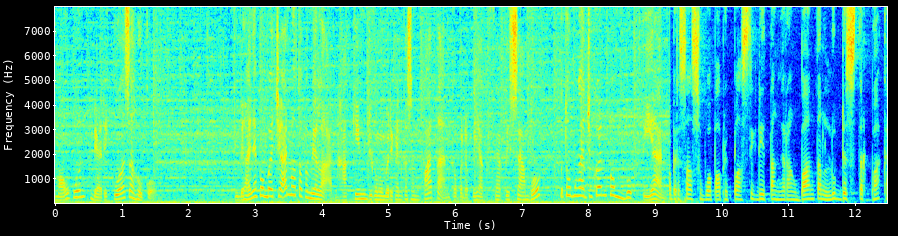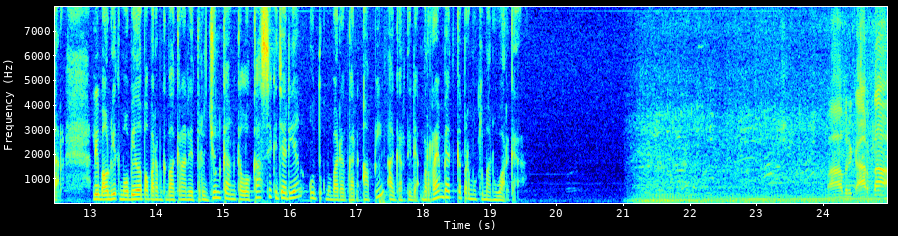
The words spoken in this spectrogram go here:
maupun dari kuasa hukum. Tidak hanya pembacaan nota pembelaan, hakim juga memberikan kesempatan kepada pihak Verdi Sambo untuk mengajukan pembuktian. Pemirsa sebuah pabrik plastik di Tangerang, Banten ludes terbakar. Lima unit mobil pemadam kebakaran diterjunkan ke lokasi kejadian untuk memadamkan api agar tidak merembet ke permukiman warga. Pabrik Arta,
